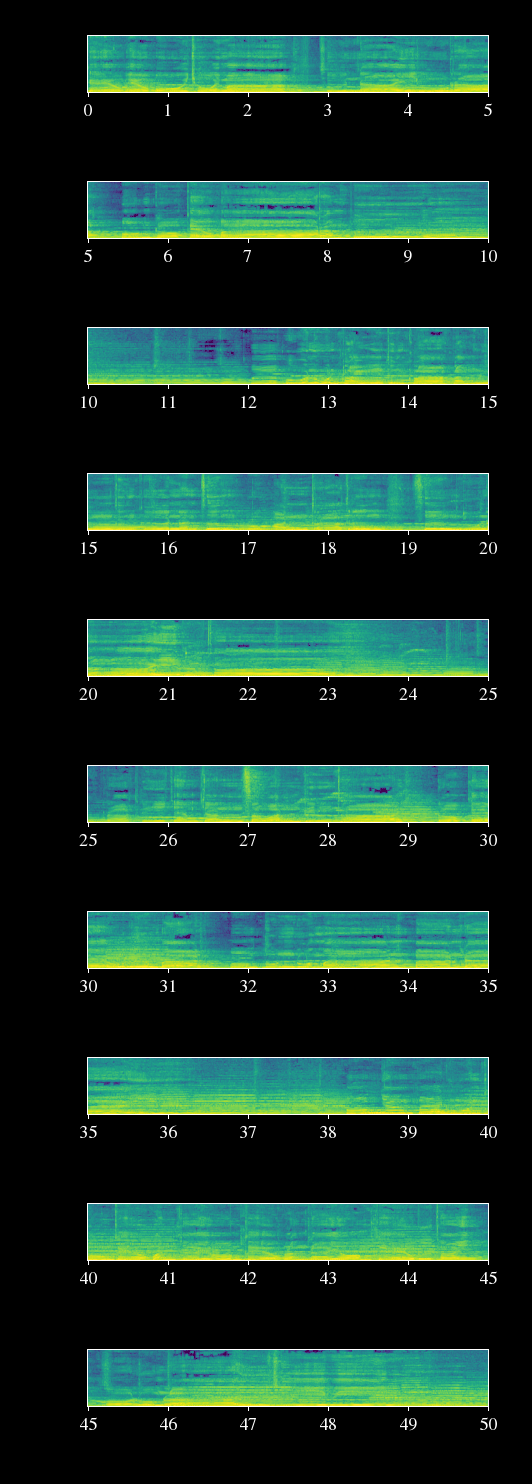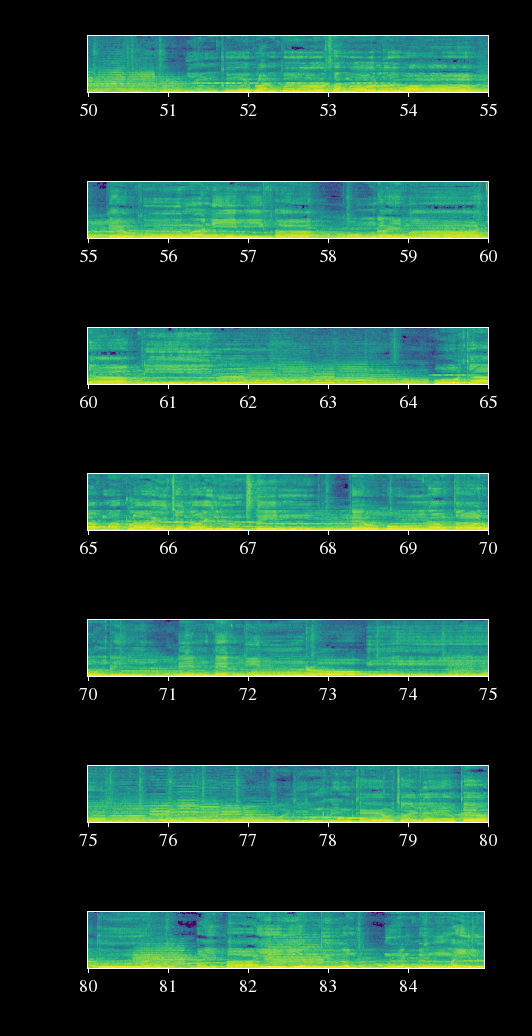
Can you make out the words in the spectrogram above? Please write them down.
แก้วแผ่วโพยโชยมาชื่นนายอุราหอมดอกแก้วฟ้ารำพึงเมื่อครวนวนคลังถึงคราครั้งหนึ่งถึงคืนนั้นซึ่งผูกพันตราตรึง ซึ่งอยู่ในหรือไทยราตรีแจ่มจันทร์สวรรค์ริมทาน ดอกแก้วเริ่มบานหอมกลุ่นดวงมานปานใดหอมยังแพ้นวลของแก้วขวัญใจหอมแก้วครั้งใดหอมแก้วหรือไทยก็ลมหลายชีวิตยังเคยพลำเพอเสมอเลยว่า แก้วคือเมื่อนี้มีค่า คงได้มาจากดินโอ้จากมาไกลจะไหนลืมสิ้น แก้วคงน้ำตาร่วงริน เป็นเพชรนินรอพี่โรยดินกลิ่นแก้วใจแล้วแก้วเตือน ให้ไปเยี่ยมเยือน เหมือนพึ่งไม่ลื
